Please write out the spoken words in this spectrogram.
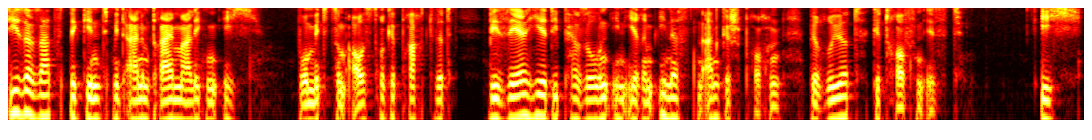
Dieser Satz beginnt mit einem dreimaligen Ich, womit zum Ausdruck gebracht wird, wie sehr hier die Person in ihrem Innersten angesprochen, berührt, getroffen ist. Ich,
